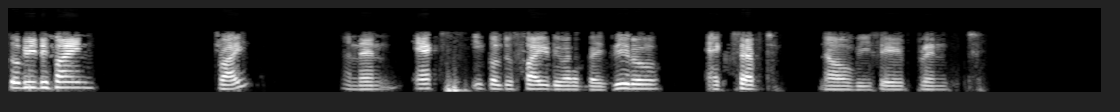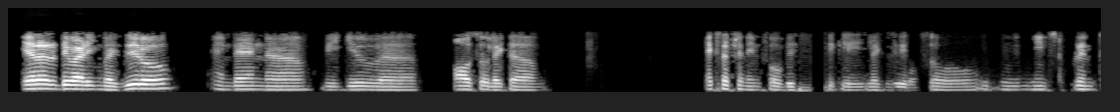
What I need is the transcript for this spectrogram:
So we define try and then x equal to 5 divided by 0 except now we say print error dividing by 0 and then uh, we give uh, also like a exception info basically like 0. So it needs to print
